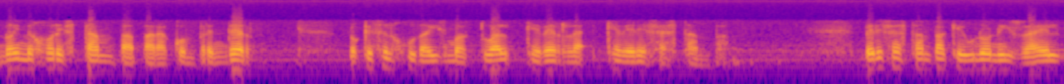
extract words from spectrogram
no hay mejor estampa para comprender lo que es el judaísmo actual que ver, que ver esa estampa ver esa estampa que uno en Israel,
